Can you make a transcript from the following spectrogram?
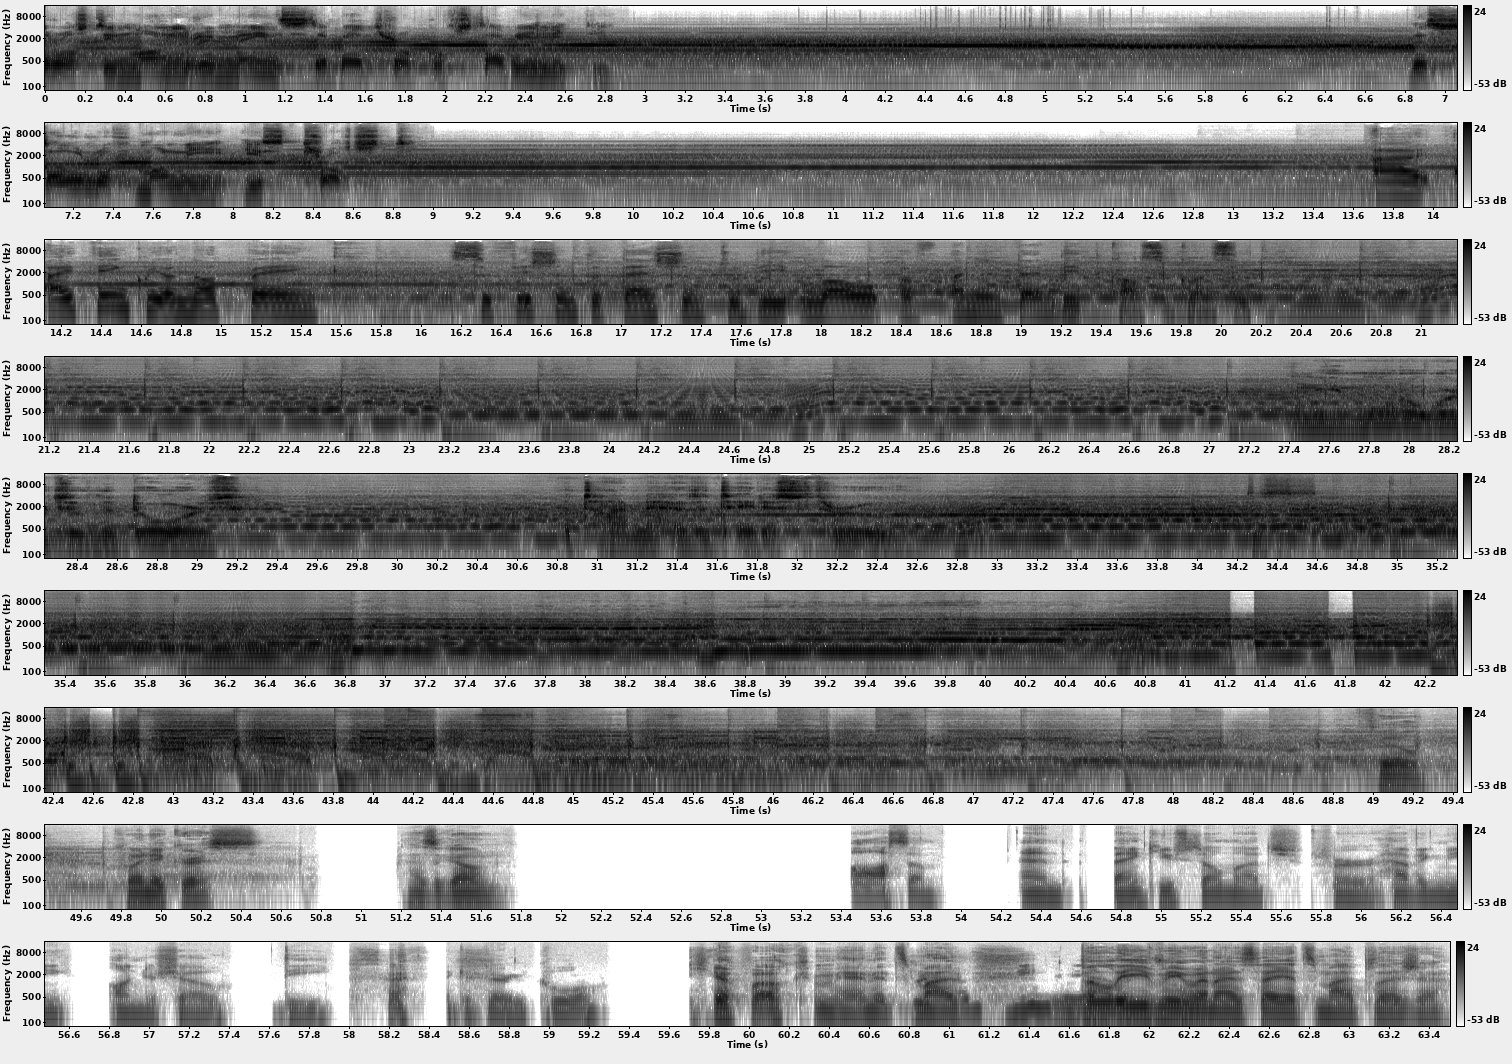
Trust in money remains the bedrock of stability. The soul of money is trust. I, I think we are not paying sufficient attention to the law of unintended consequences. In the immortal words of the doors, the hesitate is through. Phil, Coinicarus, how's it going? Awesome. And thank you so much for having me on your show, D. I think it's very cool. You're welcome, man. It's my Glad to be here. Yeah, believe me when I say it's my pleasure.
